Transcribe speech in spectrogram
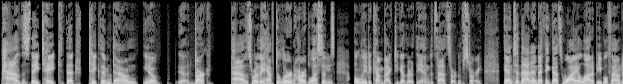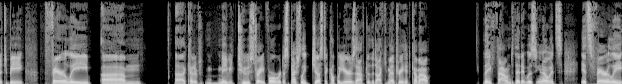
paths they take that take them down you know uh, dark paths where they have to learn hard lessons only to come back together at the end. It's that sort of story. And to that end, I think that's why a lot of people found it to be fairly um, uh, kind of maybe too straightforward, especially just a couple years after the documentary had come out. They found that it was, you know, it's it's fairly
